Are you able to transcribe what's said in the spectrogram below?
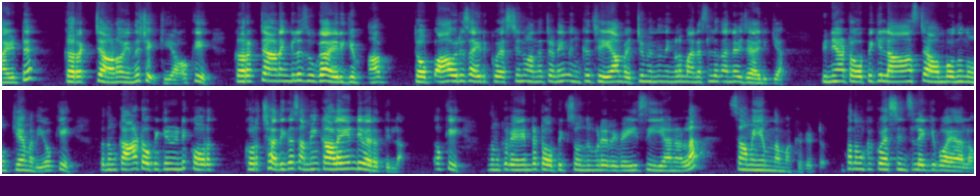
ആയിട്ട് കറക്റ്റ് ആണോ എന്ന് ചെക്ക് ചെയ്യുക. ഓക്കെ കറക്റ്റ് ആണെങ്കിൽ സുഖമായിരിക്കും. ആ ടോപ്പ് ആ ഒരു സൈഡ് ക്വസ്റ്റ്യൻ വന്നിട്ടുണ്ടെങ്കിൽ നിങ്ങൾക്ക് ചെയ്യാൻ പറ്റുമെന്ന് നിങ്ങൾ മനസ്സിൽ തന്നെ വിചാരിക്കുക. പിന്നെ ആ ടോപ്പിക്ക് ലാസ്റ്റ് ആകുമ്പോൾ ഒന്ന് നോക്കിയാൽ മതി. ഓക്കെ അപ്പോൾ നമുക്ക് ആ ടോപ്പിക്കിന് വേണ്ടി കുറ കുറച്ചധികം സമയം കളയേണ്ടി വരത്തില്ല. ഓക്കെ നമുക്ക് വേണ്ട ടോപ്പിക്സ് ഒന്നും കൂടി റിവൈസ് ചെയ്യാനുള്ള സമയം നമുക്ക് കിട്ടും. അപ്പോൾ നമുക്ക് ക്വസ്റ്റ്യൻസിലേക്ക് പോയാലോ.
